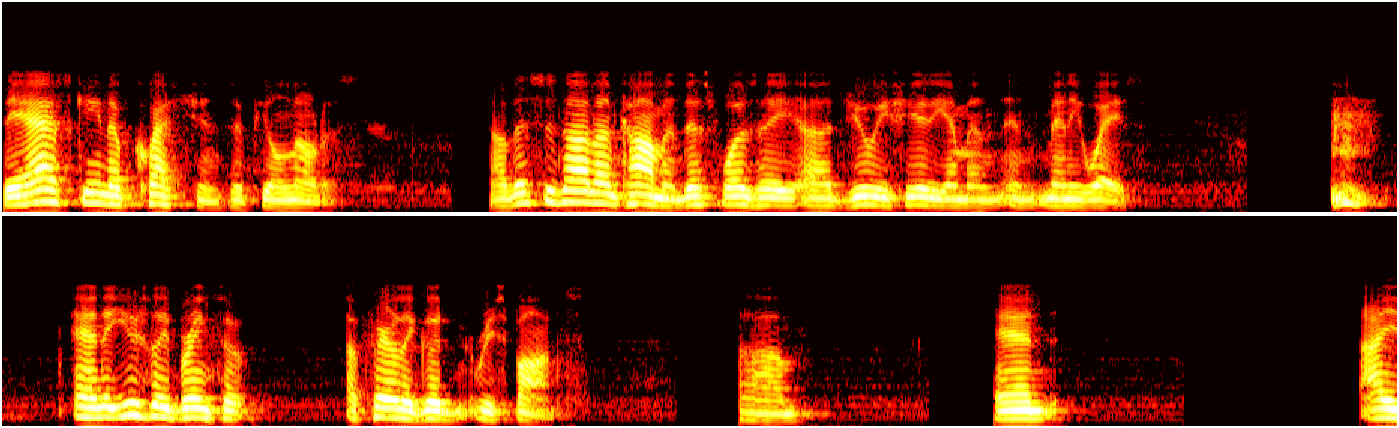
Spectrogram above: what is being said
the asking of questions, if you'll notice. Now, this is not uncommon. This was a, Jewish idiom in, in many ways. and it usually brings a, a fairly good response. Um, and I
